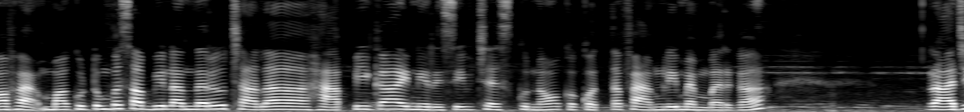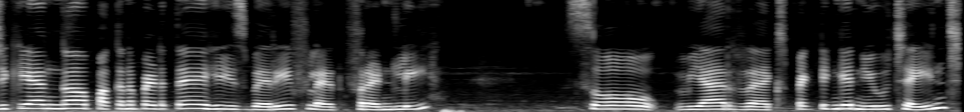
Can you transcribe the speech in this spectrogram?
మా ఫ్యా మా కుటుంబ సభ్యులందరూ చాలా హ్యాపీగా ఆయన్ని రిసీవ్ చేసుకున్నాం ఒక కొత్త ఫ్యామిలీ మెంబర్గా. రాజకీయంగా పక్కన పెడితే హీఈస్ వెరీ ఫ్లె friendly. So we are expecting a new change.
